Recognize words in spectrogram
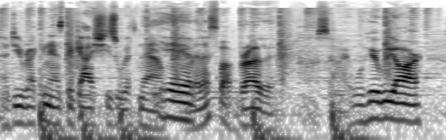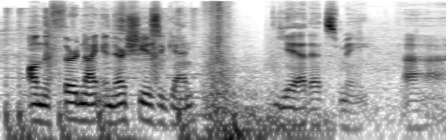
Now, do you recognize the guy she's with now? Yeah, man, that's my brother. I'm sorry. Well, here we are on the third night, and there she is again. Yeah, that's me. Uh,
